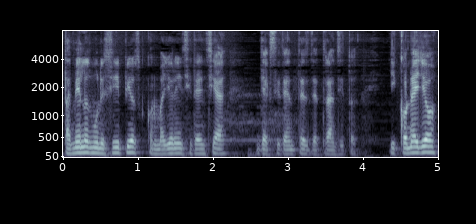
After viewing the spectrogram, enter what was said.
También los municipios con mayor incidencia de accidentes de tránsito. Y con ello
